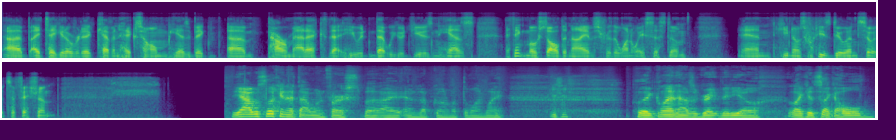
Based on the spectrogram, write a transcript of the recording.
uh, I'd take it over to Kevin Hicks' home. He has a big um, Powermatic that he would that we would use, and he has I think most all the knives for the Oneway system, and he knows what he's doing, so it's efficient. Yeah, I was looking at that one first, but I ended up going with the Oneway. Mhm. Like Glenn has a great video. Like it's like a whole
